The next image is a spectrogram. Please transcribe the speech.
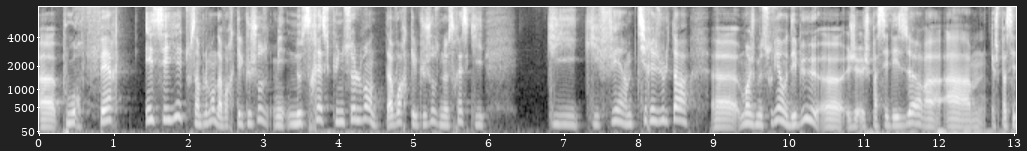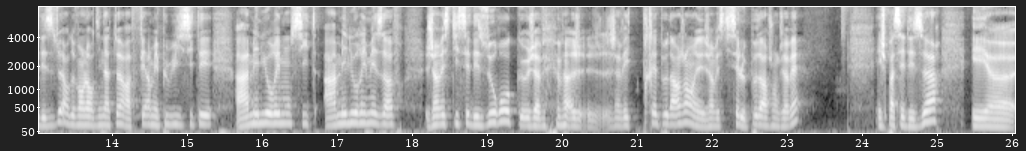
euh, pour faire essayer tout simplement d'avoir quelque chose, mais ne serait-ce qu'une seule vente, d'avoir quelque chose, ne serait-ce qui qui, qui, fait un petit résultat. Euh, moi, je me souviens au début, euh, je, passais des heures à, je passais des heures devant l'ordinateur à faire mes publicités, à améliorer mon site, à améliorer mes offres. J'investissais des euros que j'avais, j'avais très peu d'argent et j'investissais le peu d'argent que j'avais. Et je passais des heures et, euh,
